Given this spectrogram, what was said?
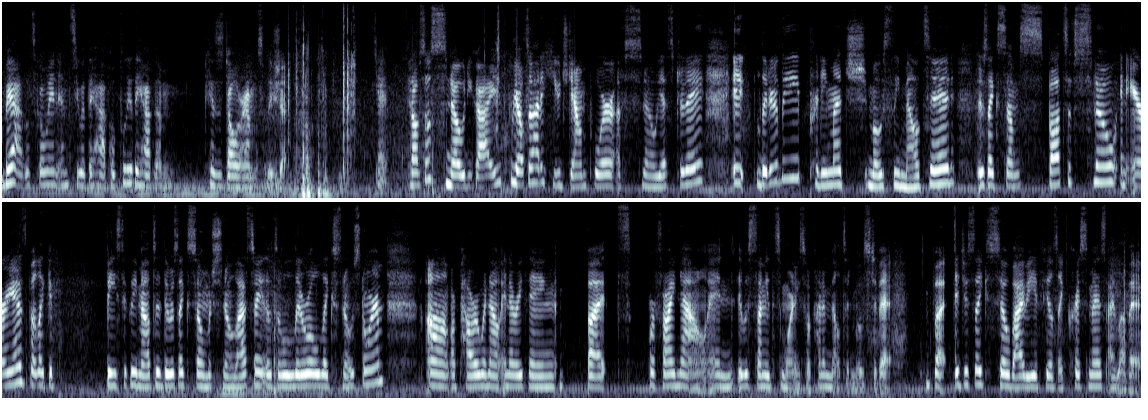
But yeah let's go in and see what they have. Hopefully they have them because it's Dollar dollarama so they should Okay. It also snowed, you guys. We also had a huge downpour of snow yesterday. It literally pretty much mostly melted. There's like some spots of snow in areas, but like it basically melted. There was like so much snow last night. It was a literal like snowstorm. Um, our power went out and everything, but we're fine now. And it was sunny this morning, so it kind of melted most of it. But it just like so vibey. It feels like Christmas. I love it.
